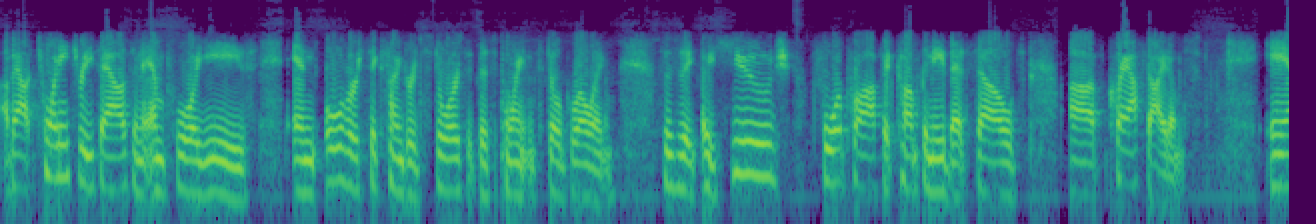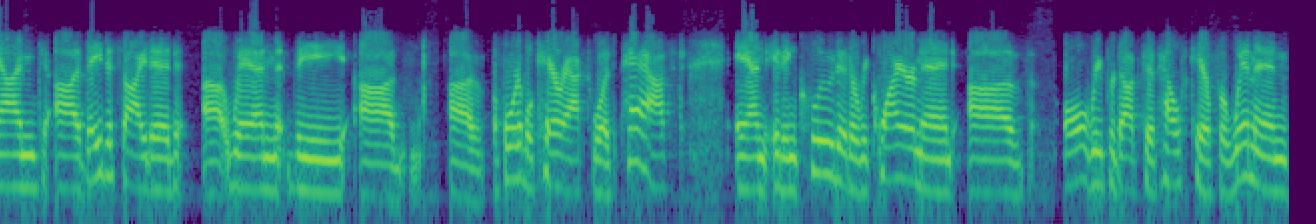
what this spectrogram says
about 23,000 employees, and over 600 stores at this point, and still growing. So this is a, a huge for-profit company that sells uh, craft items and uh, they decided uh, when the uh, uh, Affordable Care Act was passed, and it included a requirement of all reproductive health care for women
